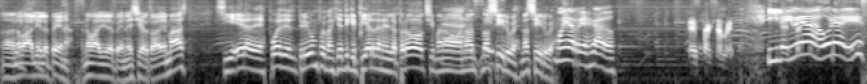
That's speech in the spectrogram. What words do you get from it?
no, no valió la pena. No valió la pena, es cierto. Además, si era después del triunfo, imagínate que pierdan en la próxima. No, Ah, no, no sí. sirve, no sirve. Muy arriesgado. Exactamente. Y la idea ahora es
